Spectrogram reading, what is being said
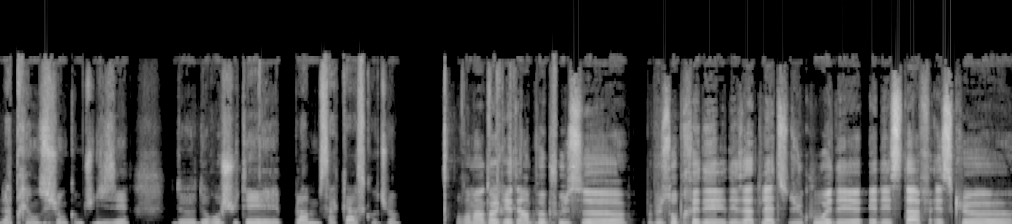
l'appréhension, comme tu disais, de, de rechuter et plam, ça casse, quoi, tu vois. Romain, toi qui étais un peu plus, euh, un peu plus auprès des, des, athlètes, du coup, et des, et des staffs, est-ce que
